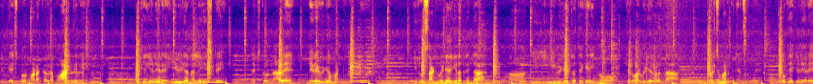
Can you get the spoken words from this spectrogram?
ನಿಮಗೆ ಎಕ್ಸ್ಪ್ಲೋರ್ ಮಾಡೋಕ್ಕಾದ್ರೆ ಮಾಡ್ತೀನಿ. ಓಕೆ ಗೆಳೆಯರೆ, ಈ ವಿಡಿಯೋನಲ್ಲಿ ಇಷ್ಟೇ. ನೆಕ್ಸ್ಟು ನಾಳೆ ಬೇರೆ ವಿಡಿಯೋ ಮಾಡ್ತೀನಿ. ಇದು ಸಣ್ಣ ವಿಡಿಯೋ ಆಗಿರೋದ್ರಿಂದ ಈ ಈ ವಿಡಿಯೋ ಜೊತೆಗೆ ಇನ್ನೂ ಕೆಲವಾರು ವಿಡಿಯೋಗಳನ್ನು ಮರ್ಜ್ ಮಾಡ್ತೀನಿ ಅನಿಸುತ್ತೆ. ಓಕೆ ಗೆಳೆಯರೆ.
